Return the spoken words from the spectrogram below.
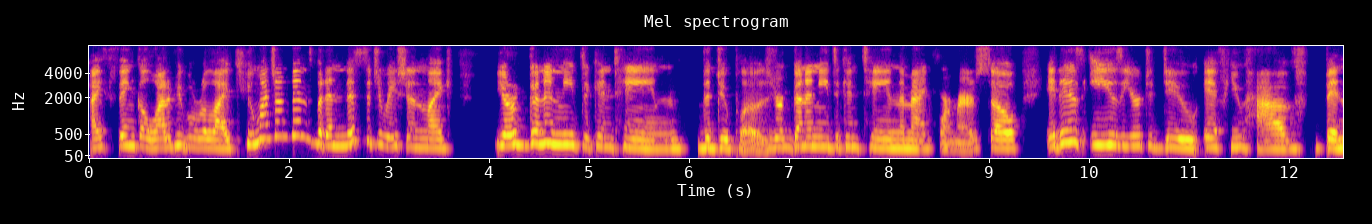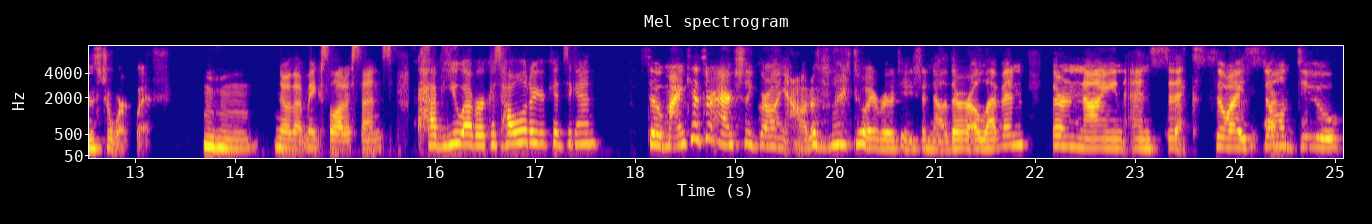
I think a lot of people rely too much on bins, but in this situation, like you're going to need to contain the Duplos. You're going to need to contain the Magformers. So it is easier to do if you have bins to work with. Mm-hmm. No, that makes a lot of sense. Have you ever, because how old are your kids again? So my kids are actually growing out of my toy rotation now. They're 11, they're nine, and six. So I still do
